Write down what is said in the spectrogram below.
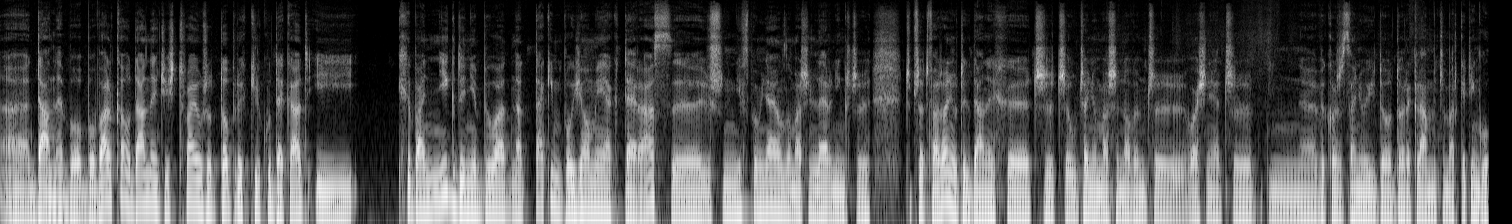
E, dane, bo, bo walka o dane gdzieś trwa już od dobrych kilku dekad i, chyba nigdy nie była na takim poziomie jak teraz, y, już nie wspominając o machine learning, czy, czy przetwarzaniu tych danych, y, czy, czy uczeniu maszynowym, czy właśnie czy mm, wykorzystaniu ich do, do reklamy, czy marketingu,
